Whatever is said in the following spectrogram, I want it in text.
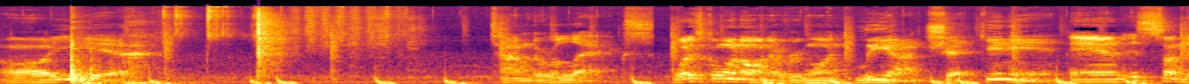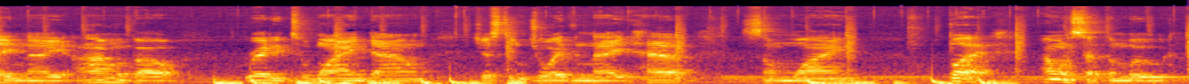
Oh yeah. Time to relax. What is going on everyone? Leon checking in. And it's Sunday night. I'm about ready to wind down, just enjoy the night, have some wine. But I want to set the mood.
